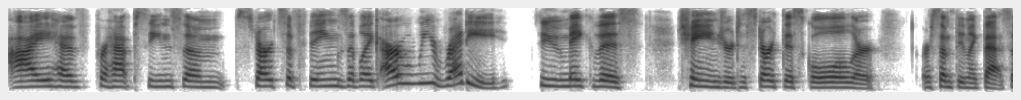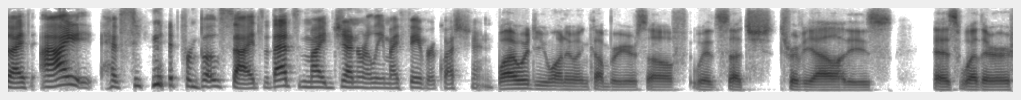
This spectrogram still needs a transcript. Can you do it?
I have perhaps seen some starts of things of like, are we ready to make this change or to start this goal or or something like that. So I I have seen it from both sides, but that's my generally my favorite question. Why would you want to encumber yourself with such trivialities as whether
